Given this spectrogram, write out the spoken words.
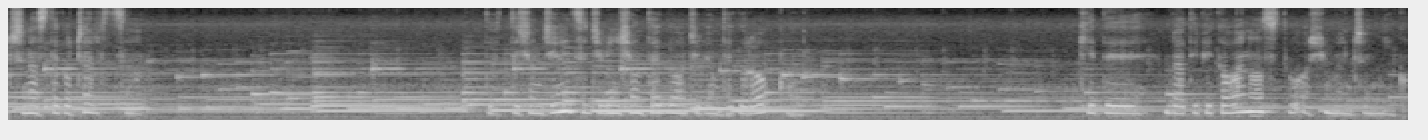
13 czerwca do 1999 roku, kiedy beatyfikowano 108 męczenników.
